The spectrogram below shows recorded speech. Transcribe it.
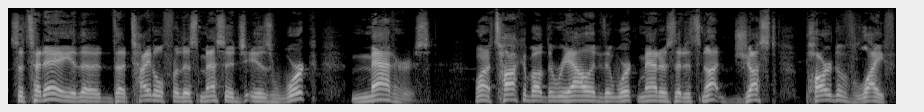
So today, the, the title for this message is Work Matters. I want to talk about the reality that work matters, that it's not just part of life.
